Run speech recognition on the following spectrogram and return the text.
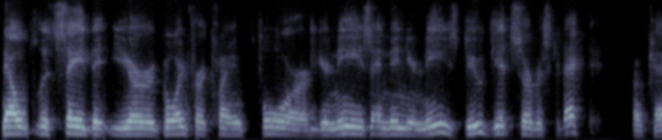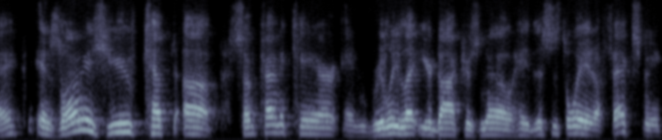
Now, let's say that you're going for a claim for your knees and then your knees do get service connected. Okay. As long as you've kept up some kind of care and really let your doctors know, hey, this is the way it affects me,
